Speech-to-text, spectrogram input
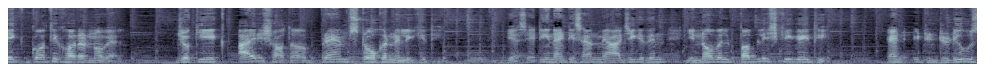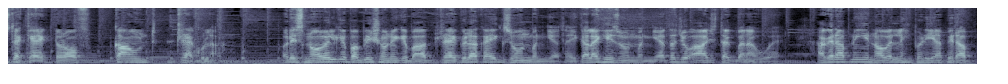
एक गॉथिक हॉरर नोवेल जो कि एक आयरिश ऑथर ब्रैम स्टोकर ने लिखी थी। यस yes, 1897 में आज ही के दिन ये नॉवेल पब्लिश की गई थी and it introduce the character of count Dracula और इस नॉवेल के पब्लिश होने के बाद ड्रैकुला का एक जोन बन गया था एक अलग ही जोन बन गया था जो आज तक बना हुआ है। अगर आपने ये नॉवेल नहीं पढ़ी या फिर आप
